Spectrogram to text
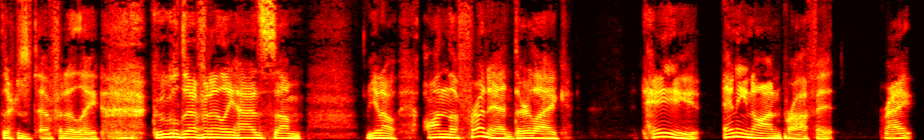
there's definitely Google definitely has some, you know, on the front end, they're like, hey, any nonprofit, right?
